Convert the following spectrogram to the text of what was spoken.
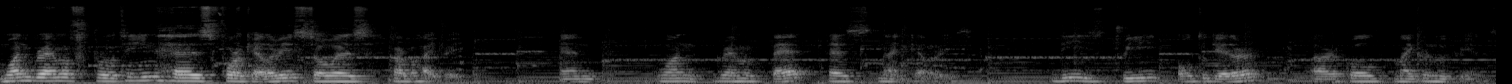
one gram of protein has four calories, so as carbohydrate, and one gram of fat has nine calories. These three altogether are called micronutrients.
